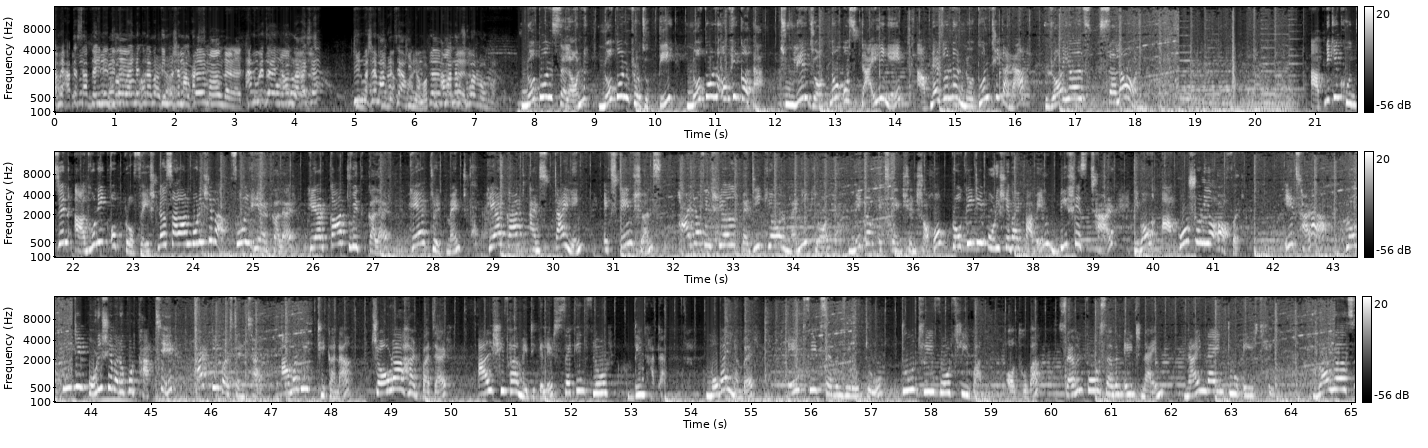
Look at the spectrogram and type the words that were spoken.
আমি হাতে চাপ দেইনি দিতে পারিনি জন্য আমার তিন মাসে মাল কাটছে। মাল দেয় না আর ওই লাগাইছে তিন মাসে মাল কাটছে কি নাম আমার আপনার? আমার নাম সুভাষ বর্মন। নতুন স্যালন নতুন প্রযুক্তি, নতুন অভিজ্ঞতা। চুলের যত্ন ও স্টাইলিং এ আপনার জন্য নতুন ঠিকানা রয়্যাল স্যালন আপনি কি খুঁজছেন আধুনিক ও প্রফেশনাল সালন পরিষেবা? Full hair colour hair cut with colour hair treatment hair cut and styling extensions hydrofacial pedicure manicure makeup extension সহ প্রতিটি পরিষেবায় পাবেন বিশেষ ছাড় এবং আকর্ষণীয় অফার এছাড়া প্রতিটি পরিষেবার উপর থাকছে থার্টি পার্সেন্ট ছাড়। আমাদের ঠিকানা চৌড়াহাট বাজার, আলশিফা মেডিকেলের second floor Dinhata. Mobile number eight six seven zero two two three four three one অথবা seven four seven eight nine nine nine two eight three royals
